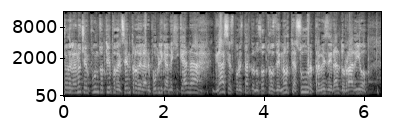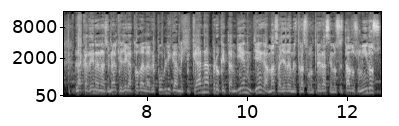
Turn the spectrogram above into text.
Ocho de la noche en punto tiempo del centro de la República Mexicana. Gracias por estar con nosotros de norte a sur a través de Heraldo Radio, la cadena nacional que llega a toda la República Mexicana, pero que también llega más allá de nuestras fronteras en los Estados Unidos.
